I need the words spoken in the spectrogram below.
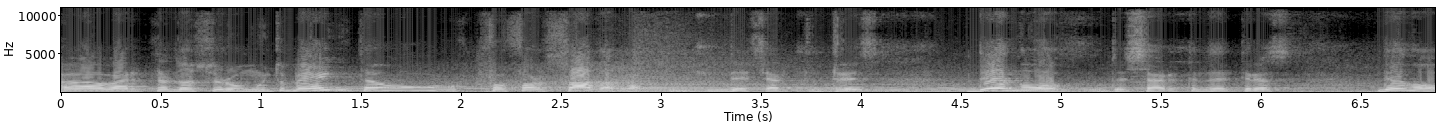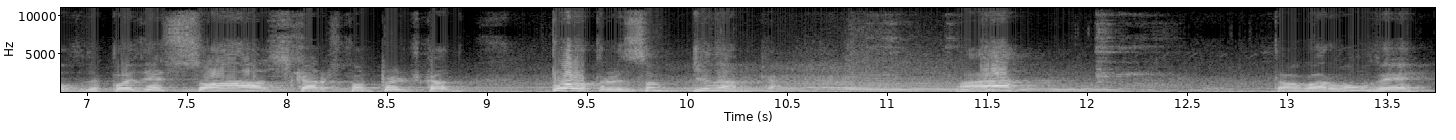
o RT2 virou muito bem, então foi forçado a volta desse RT3 de novo, desse R33 de novo. Depois desse, só os caras foram prejudicados por atualização dinâmica. Tá? Então agora vamos ver.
